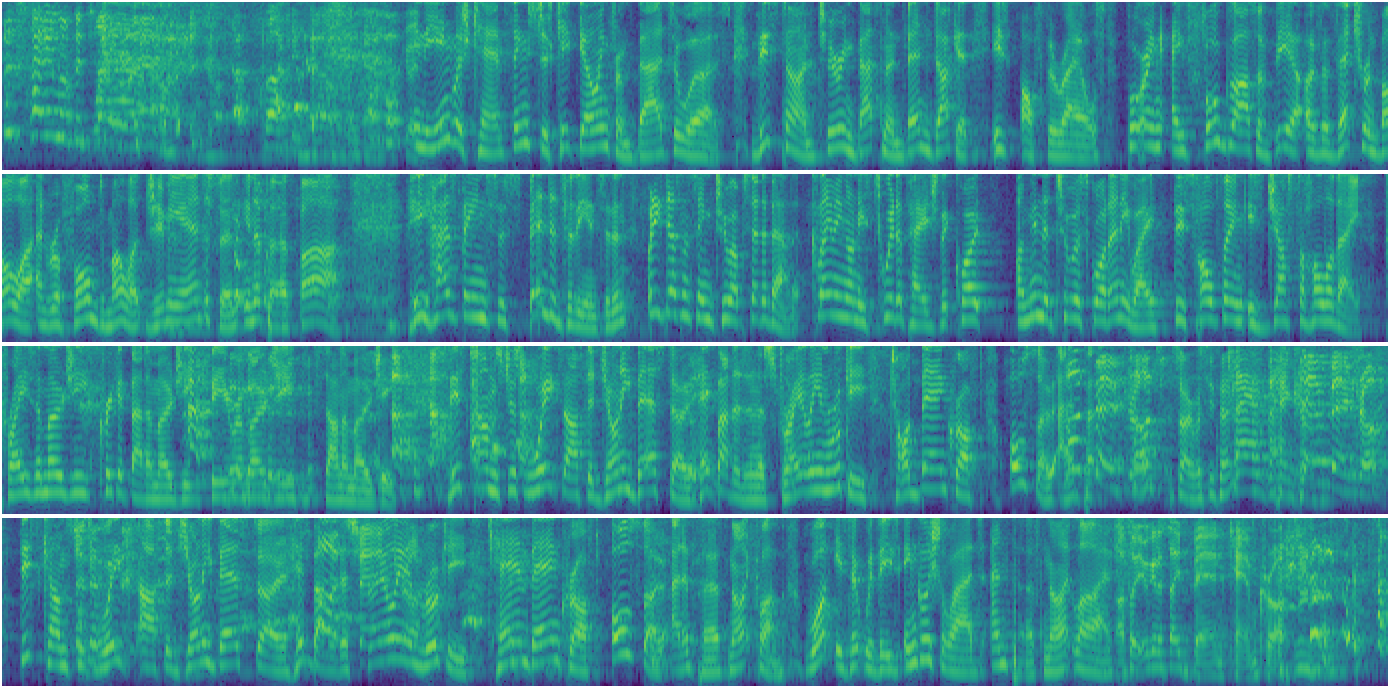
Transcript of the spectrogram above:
The Tale of the tail end. Fucking hell. Okay. In the English camp, things just keep going from bad to worse. This time, touring batsman Ben Duckett is off the rails, pouring a full glass of beer over veteran bowler and reformed mullet Jimmy Anderson in a Perth bar. He has been suspended for the incident, but he doesn't seem too upset about it, claiming on his Twitter page that, quote, I'm in the tour squad anyway. This whole thing is just a holiday. Praise emoji, cricket bat emoji, beer emoji, sun emoji. This comes just weeks after Jonny Bairstow headbutted an Australian rookie, Todd Bancroft, also Todd at a Bancroft? Todd- sorry, what's his name? Cam Bancroft. Cam Bancroft. This comes just weeks after Jonny Bairstow headbutted Todd Australian Bancroft. rookie Cam Bancroft, also at a Perth nightclub. What is it with these English lads and Perth nightlife? I thought you were going to say ban Camcroft.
